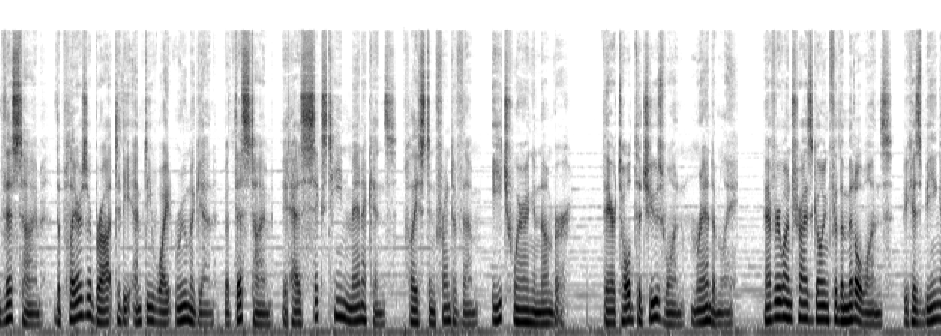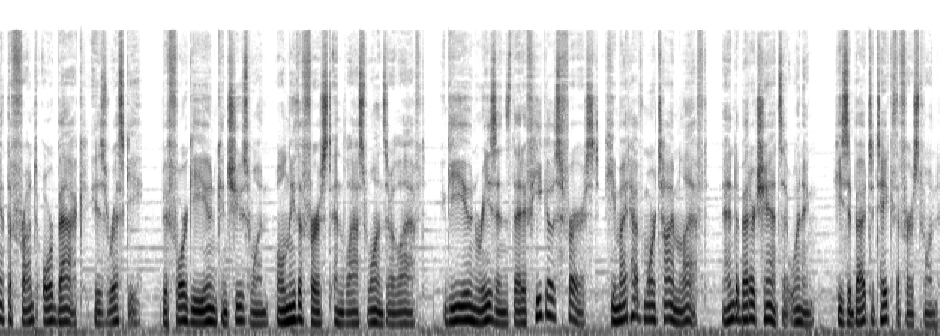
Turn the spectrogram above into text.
This time, the players are brought to the empty white room again, but this time it has 16 mannequins placed in front of them, each wearing a number. They are told to choose one randomly. Everyone tries going for the middle ones because being at the front or back is risky. Before Gi-hun can choose one, only the first and last ones are left. Gi-hun reasons that if he goes first, he might have more time left and a better chance at winning. He's about to take the first one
